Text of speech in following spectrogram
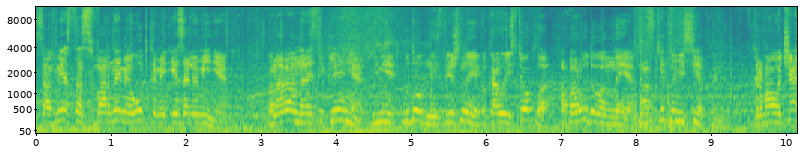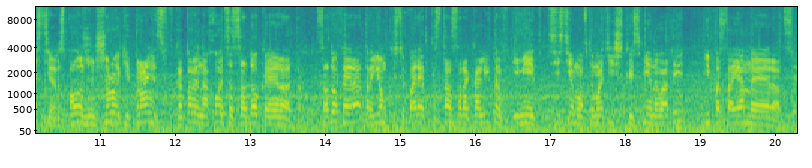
совместно с варными утками из алюминия. Панорамное остекление имеет удобные сдвижные боковые стекла, оборудованные москитными сетками. В кормовой части расположен широкий транец, в которой находится садок-аэратор. Садок-аэратор емкостью порядка 140 литров имеет систему автоматической смены воды и постоянной аэрации.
